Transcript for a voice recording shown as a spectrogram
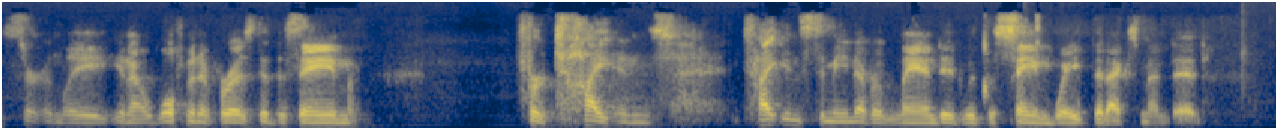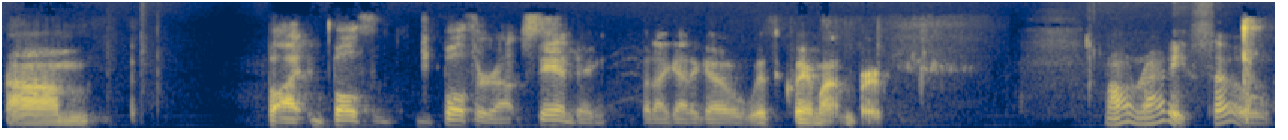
certainly you know Wolfman and Perez did the same for Titans. Titans to me never landed with the same weight that X Men did. Um, but both both are outstanding. But I got to go with Claremont and Bird. All righty, so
